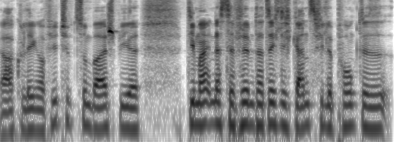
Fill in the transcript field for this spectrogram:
ja, Kollegen auf YouTube zum Beispiel, die meinten, dass der Film tatsächlich ganz viele Punkte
